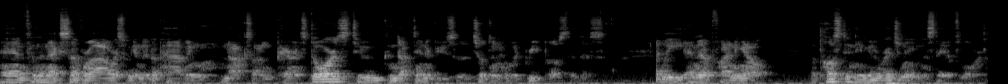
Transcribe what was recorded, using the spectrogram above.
And for the next several hours, we ended up having knocks on parents' doors to conduct interviews of the children who had reposted this. We ended up finding out the post didn't even originate in the state of Florida.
